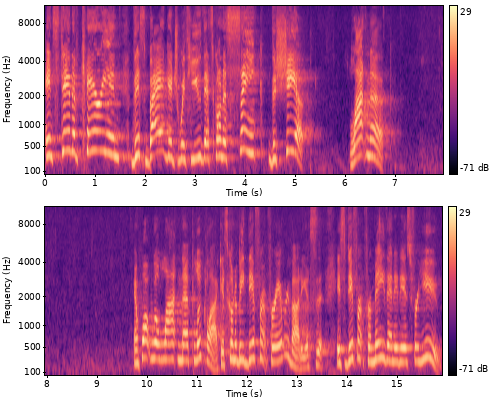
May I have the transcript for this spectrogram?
Instead of carrying this baggage with you that's going to sink the ship, lighten up. And what will lighten up look like? It's going to be different for everybody. It's, it's different for me than it is for you.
